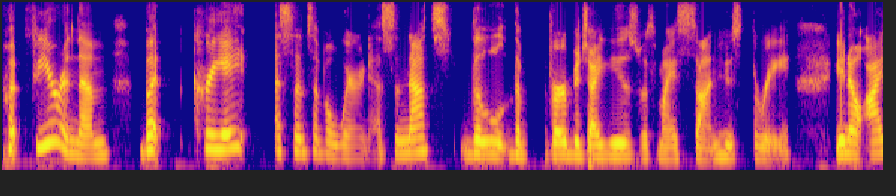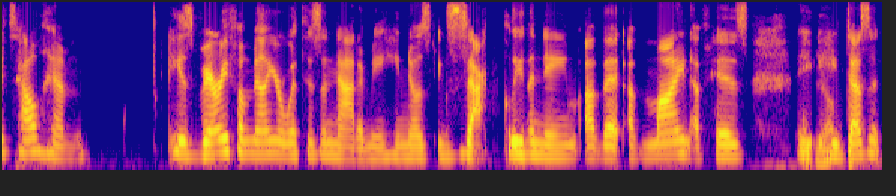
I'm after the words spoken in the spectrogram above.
put fear in them but create a sense of awareness. And that's the the verbiage i use with my son who's 3 you know i tell him he's very familiar with his anatomy. He knows exactly the name of it of mine of his. He, Yep. he doesn't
